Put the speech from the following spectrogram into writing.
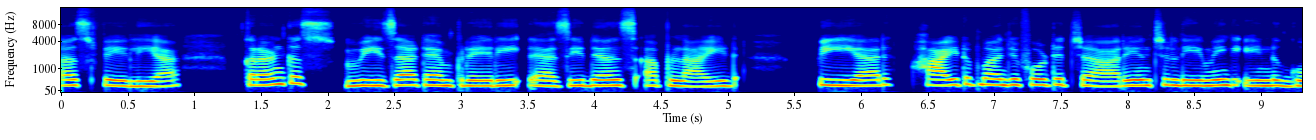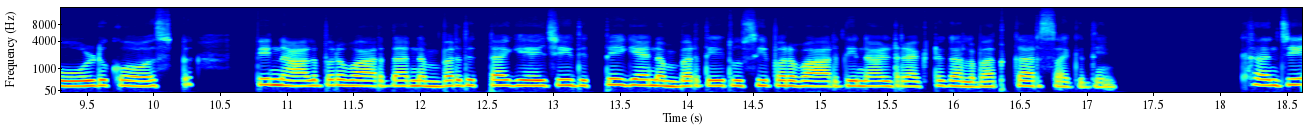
Australia current visa temporary residence applied PR height 5 foot 4 inch living in 골ਡ ਕੋਸਟ ਤੇ ਨਾਲ ਪਰਿਵਾਰ ਦਾ ਨੰਬਰ ਦਿੱਤਾ ਗਿਆ ਜੀ। ਦਿੱਤੇ ਗਏ ਨੰਬਰ ਤੇ ਤੁਸੀਂ ਪਰਿਵਾਰ ਦੇ ਨਾਲ ਡਾਇਰੈਕਟ ਗੱਲਬਾਤ ਕਰ ਸਕਦੇ ਹੋ। ਹਾਂਜੀ,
